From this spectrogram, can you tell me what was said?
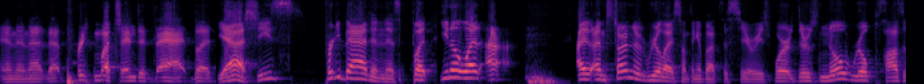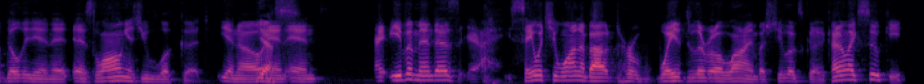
and then that that pretty much ended that. But yeah, she's pretty bad in this. But you know what? I, I, I'm starting to realize something about this series where there's no real plausibility in it as long as you look good, you know. Yes. And and Eva Mendes, yeah, say what you want about her way to deliver a line, but she looks good. Kind of like Suki.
